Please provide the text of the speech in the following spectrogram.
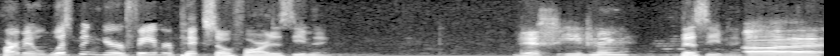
Hartman, what's been your favorite pick so far this evening? This evening? This evening. Uh,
